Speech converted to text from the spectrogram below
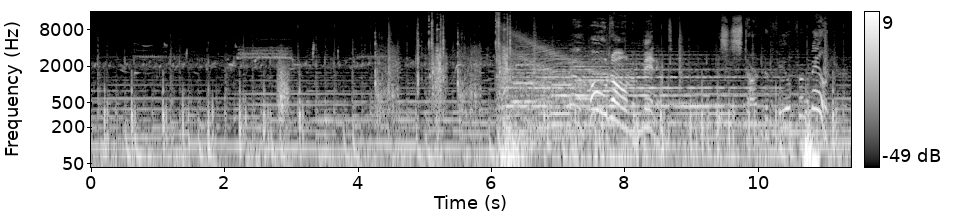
Now, hold on a minute. This is starting to feel familiar.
